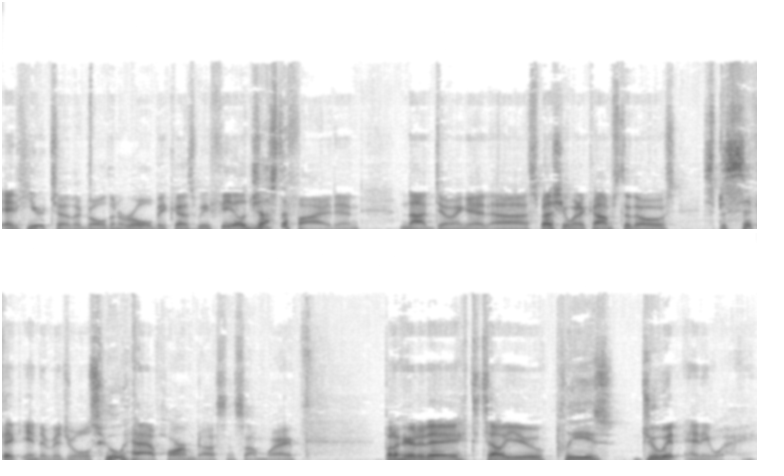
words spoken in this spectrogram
adhere to the golden rule because we feel justified in not doing it, uh, especially when it comes to those specific individuals who have harmed us in some way. But I'm here today to tell you please do it anyway.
